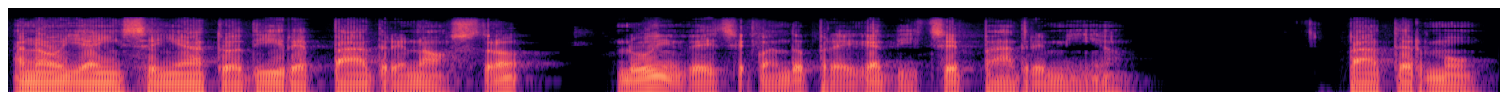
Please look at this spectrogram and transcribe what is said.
a noi ha insegnato a dire Padre nostro, lui invece quando prega dice Padre mio, Pater mu.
